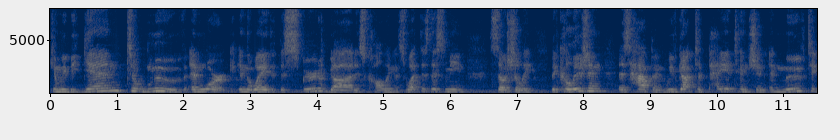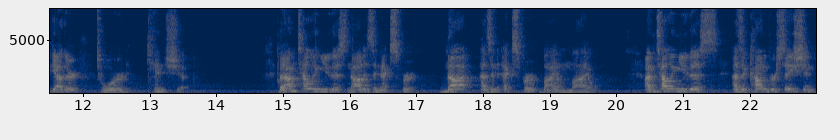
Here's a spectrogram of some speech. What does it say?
can we begin to move and work in the way that the Spirit of God is calling us. What does this mean socially? The collision has happened. We've got to pay attention and move together toward kinship. But I'm telling you this not as an expert, not as an expert by a mile. I'm telling you this as a conversation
